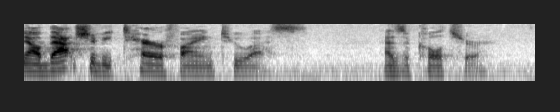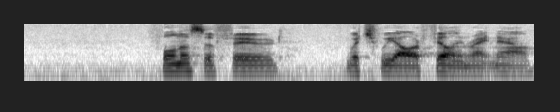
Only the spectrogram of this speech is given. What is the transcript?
Now, that should be terrifying to us as a culture. Fullness of food, which we all are feeling right now,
